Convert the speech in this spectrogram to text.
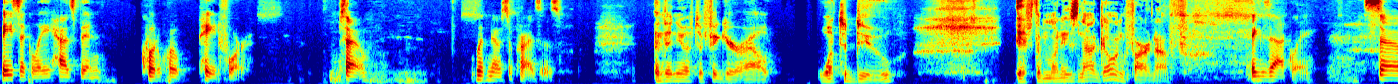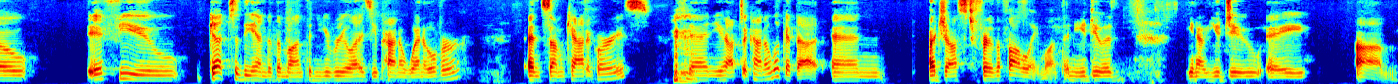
basically has been quote unquote paid for so with no surprises And then you have to figure out what to do if the money's not going far enough. Exactly. So if you get to the end of the month and you realize you kind of went over in some categories, Mhm. then you have to kind of look at that and adjust for the following month. And you do a, you know, you do a, um,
